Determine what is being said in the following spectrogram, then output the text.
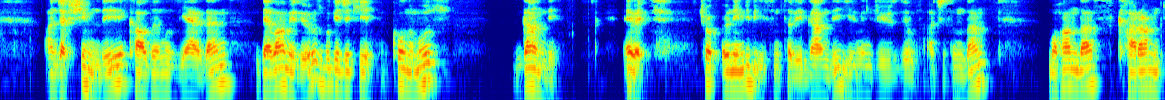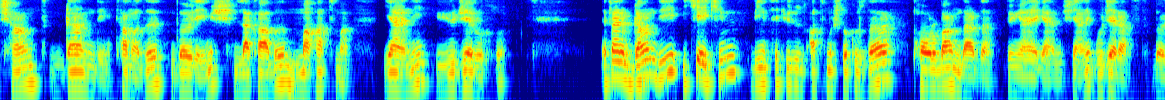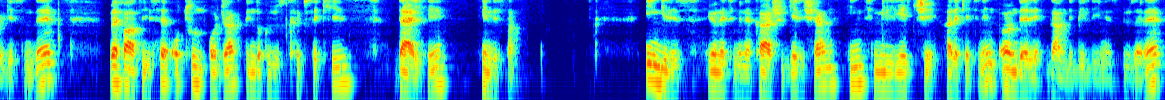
Ancak şimdi kaldığımız yerden devam ediyoruz. Bu geceki konumuz Gandhi. Evet, çok önemli bir isim tabii Gandhi 20. yüzyıl açısından. Mohandas Karamchand Gandhi tam adı böyleymiş. Lakabı Mahatma yani yüce ruhlu. Efendim Gandhi 2 Ekim 1869'da Porbandar'da dünyaya gelmiş. Yani Gujarat bölgesinde. Vefatı ise 30 Ocak 1948 Delhi, Hindistan. İngiliz yönetimine karşı gelişen Hint Milliyetçi Hareketi'nin önderi Gandhi bildiğiniz üzere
